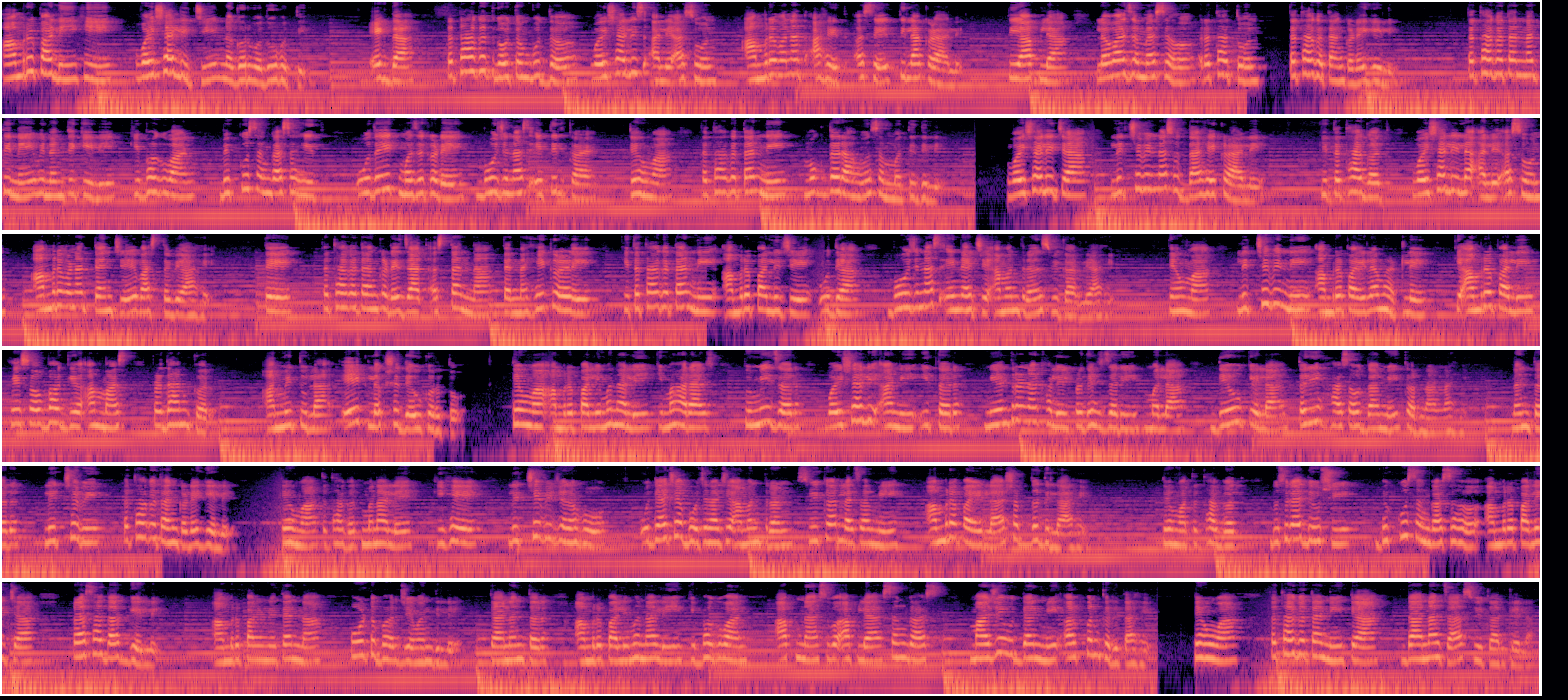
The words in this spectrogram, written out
आम्रपाली ही वैशालीची नगरवधू होती. एकदा तथागत गौतम बुद्ध वैशालीस आले असून आम्रवनात आहेत असे तिला कळाले. ती आपल्या लवाजम्यासह रथातून तथागतांकडे गेली. तथागतांना तिने विनंती केली की भगवान भिक्खू संघासहित उदयिक मजेकडे भोजनास येतील काय? तेव्हा तथागतांनी मुग्ध राहून संमती दिली. वैशालीच्या लिच्छवींना सुद्धा हे कळाले की तथागत वैशालीला आले असून आम्रवनात त्यांचे वास्तव्य आहे. ते तथागतांकडे जात असताना त्यांना हे कळले की तथागतांनी आम्रपालीचे उद्या भोजनास येण्याचे आमंत्रण स्वीकारले आहे. तेव्हा लिच्छवींनी आम्रपालीला म्हटले की आम्रपाली हे सौभाग्य आम्हास प्रदान कर. आम्ही तुला एक लक्ष देऊ करतो. तेव्हा आम्रपाली म्हणाली की महाराज तुम्ही जर वैशाली आणि इतर नियंत्रणाखालील प्रदेश जरी मला देव केला तरी हा सौदा मी करणार नाही. नंतर लिच्छवी तथागतांकडे गेले. तेव्हा तथागत म्हणाले की हे लिच्छवी जन हो उद्याच्या भोजनाचे आमंत्रण स्वीकारल्याचा मी आम्रपाईला शब्द दिला आहे. तेव्हा तथागत दुसऱ्या दिवशी भिक्खू संघासह आम्रपालीच्या प्रासादात गेले. आम्रपालीने त्यांना पोटभर जेवण दिले. त्यानंतर आम्रपाली म्हणाली की भगवान आपणास व आपल्या संघास माझे उद्यान मी अर्पण करीत आहे. तेव्हा तथागतांनी त्या दानाचा स्वीकार केला.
